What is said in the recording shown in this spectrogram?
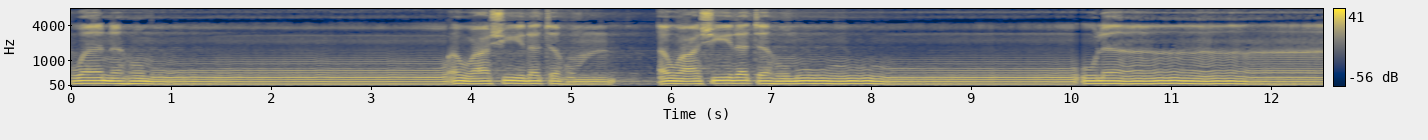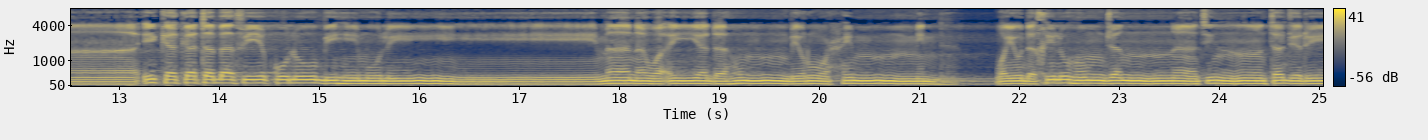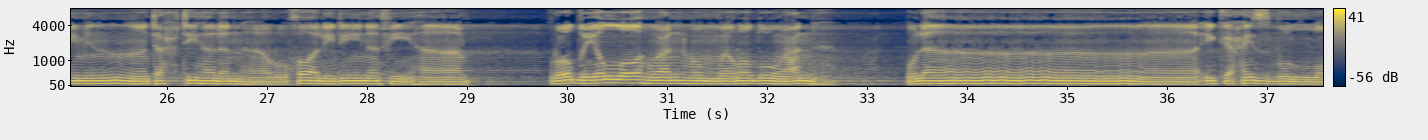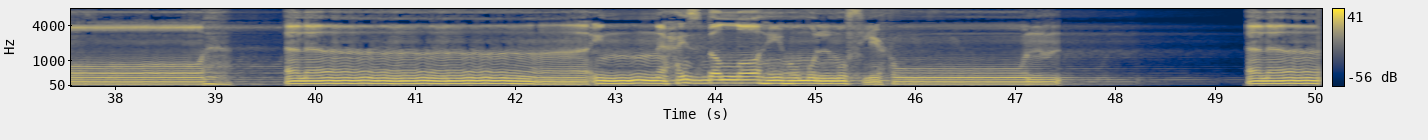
إخوانهم أو عشيرتهم أو عشيرتهم أولئك كتب في قلوبهم الإيمان وأيدهم بروح منه ويدخلهم جنات تجري من تحتها الأنهار خالدين فيها رضي الله عنهم ورضوا عنه. أولئك حزب الله. ألا إن حزب الله هم المفلحون. ألا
